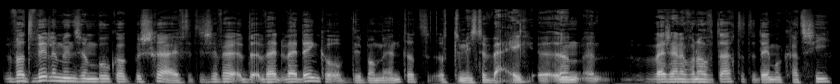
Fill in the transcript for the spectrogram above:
wat Willem in zijn boek ook beschrijft. Het is, wij, wij denken op dit moment dat, of tenminste wij... Een, een, wij zijn ervan overtuigd dat de democratie...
